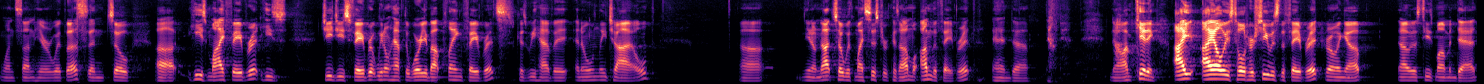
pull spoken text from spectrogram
one son here with us, and so uh, he's my favorite. He's Gigi's favorite. We don't have to worry about playing favorites because we have a, an only child. Uh, you know, not so with my sister because I'm, I'm the favorite. And uh, no, I'm kidding. I, I always told her she was the favorite growing up. I was tease mom and dad.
